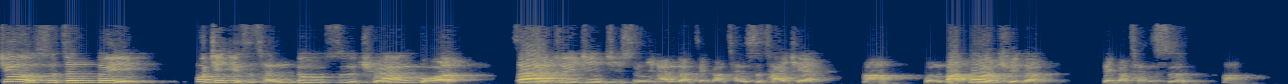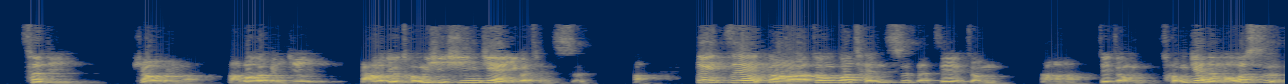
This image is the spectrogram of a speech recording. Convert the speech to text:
就是针对不仅仅是成都，是全国在最近几十年的这个城市拆迁啊，我们把过去的这个城市啊彻底销毁了啊，包括北京，然后就重新新建一个城市啊。对这个中国城市的这种啊这种重建的模式，实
